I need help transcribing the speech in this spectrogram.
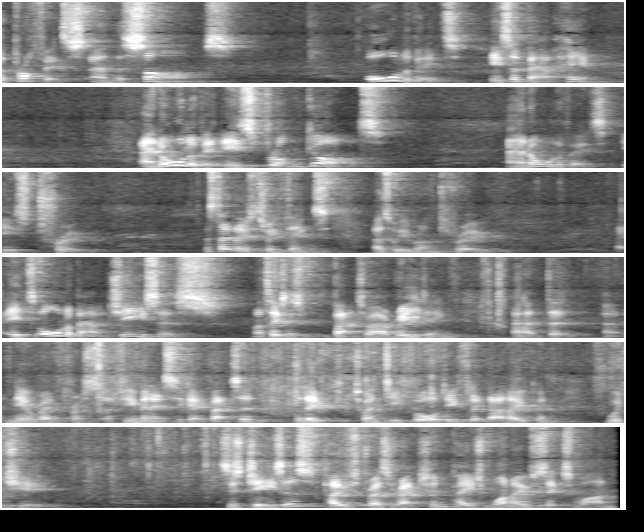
the prophets, and the Psalms. All of it is about Him. And all of it is from God. And all of it is true. Let's take those three things as we run through. It's all about Jesus. That takes us back to our reading uh, that uh, Neil read for us a few minutes ago. Back to Luke 24. Do flip that open, would you? This is Jesus, post resurrection, page 1061.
